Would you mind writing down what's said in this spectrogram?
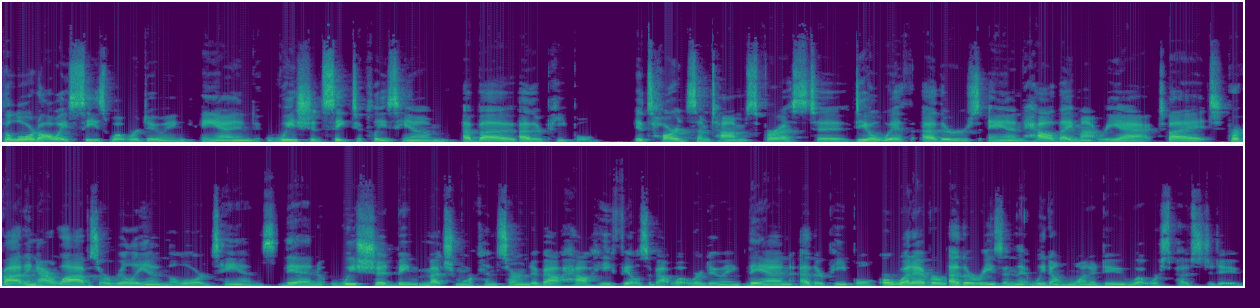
the Lord always sees what we're doing and we should seek to please him above other people it's hard sometimes for us to deal with others and how they might react, but providing our lives are really in the Lord's hands, then we should be much more concerned about how he feels about what we're doing than other people or whatever other reason that we don't want to do what we're supposed to do.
